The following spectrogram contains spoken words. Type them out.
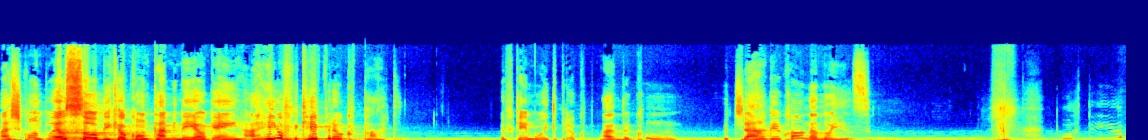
Mas quando eu soube que eu contaminei alguém, aí eu fiquei preocupada. Eu fiquei muito preocupada com o Tiago e com a Ana Luísa. Por ter.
